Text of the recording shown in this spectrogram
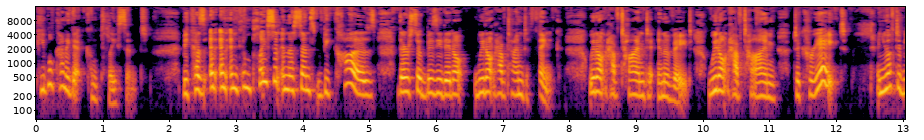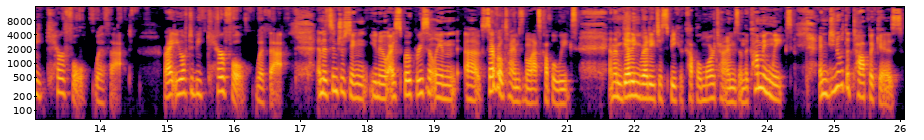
people kind of get complacent because and, and, and complacent in the sense because they're so busy they don't we don't have time to think we don't have time to innovate we don't have time to create and you have to be careful with that right? You have to be careful with that. And it's interesting, you know, I spoke recently and uh, several times in the last couple weeks, and I'm getting ready to speak a couple more times in the coming weeks. And do you know what the topic is?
